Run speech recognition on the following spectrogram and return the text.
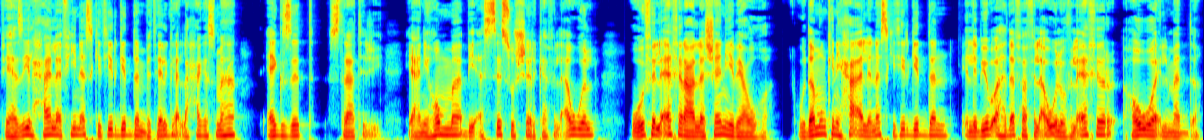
في هذه الحالة في ناس كتير جدا بتلجأ لحاجة اسمها exit strategy. يعني هم بيأسسوا الشركة في الأول وفي الآخر علشان يبيعوها. وده ممكن يحقق لناس كتير جدا اللي بيبقى هدفها في الأول وفي الآخر هو المادة.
